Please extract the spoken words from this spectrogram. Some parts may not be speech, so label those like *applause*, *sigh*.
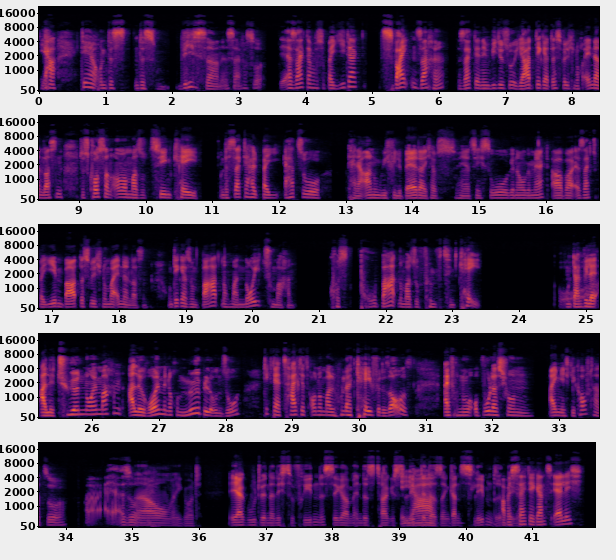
Ja, der und das, das Wildste daran ist einfach so, er sagt einfach so, bei jeder zweiten Sache, sagt er in dem Video so, ja, Digga, das will ich noch ändern lassen, das kostet dann auch noch mal so 10k. Und das sagt er halt bei, er hat so, keine Ahnung wie viele Bäder, ich hab's mir jetzt nicht so genau gemerkt, aber er sagt so, bei jedem Bad, das will ich noch mal ändern lassen. Und Digga, so ein Bad noch mal neu zu machen, kostet pro Bad noch mal so 15k. Und dann will er Oh, alle Türen neu machen, alle Räume noch im Möbel und so. Digga, der zahlt jetzt auch nochmal 100k für das Haus. Einfach nur, obwohl er es schon eigentlich gekauft hat, so. Ah, Also, Oh mein Gott. Ja gut, wenn er nicht zufrieden ist, Digga, am Ende des Tages lebt er Ja. da sein ganzes Leben drin, aber ich Digga. sag dir ganz ehrlich, äh,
